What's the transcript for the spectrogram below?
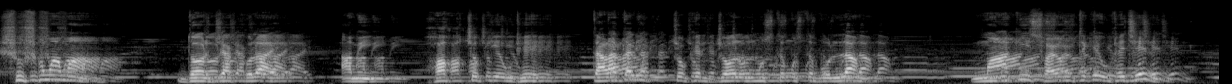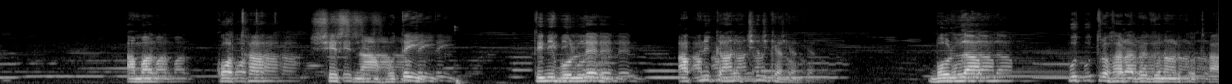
সুষমা মা দরজা খোলায় আমি হক চকিয়ে উঠে তাড়াতাড়ি চোখের জল মুছতে মুছতে বললাম, মা কি স্বয়ং থেকে উঠেছেন? আমার কথা শেষ না হতেই তিনি বললেন, আপনি কাঁদছেন কেন? বললাম, পুত্রহারা বেদনার কথা।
